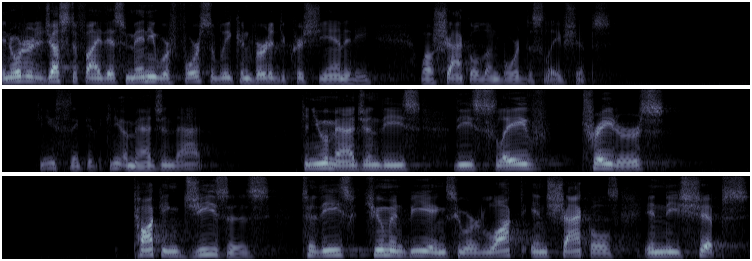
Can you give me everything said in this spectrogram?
In order to justify this, many were forcibly converted to Christianity while shackled on board the slave ships. Can you think of, can you imagine that? Can you imagine these, these slave traders talking Jesus to these human beings who are locked in shackles in these ships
